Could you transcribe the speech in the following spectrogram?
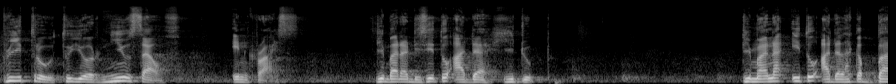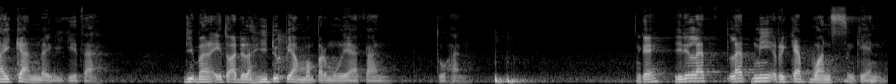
be true to your new self in Christ. Di mana di situ ada hidup. Di mana itu adalah kebaikan bagi kita. Di mana itu adalah hidup yang mempermuliakan Tuhan. Oke, okay? jadi let let me recap once again.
